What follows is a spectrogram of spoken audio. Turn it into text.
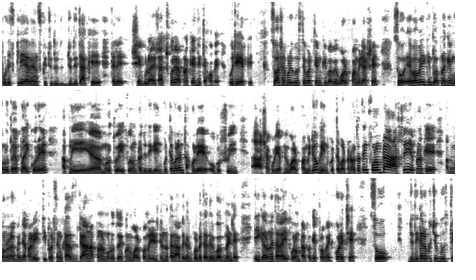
পুলিশ ক্লিয়ারেন্স কিছু যদি- থাকে, তাহলে সেগুলো অ্যাটাচ করে আপনাকে দিতে হবে। ওইটাই আর কি সো আশা করি বুঝতে পারছেন কীভাবে ওয়ার্ক পারমিট আসে। সো এভাবেই কিন্তু আপনাকে মূলত অ্যাপ্লাই করে আপনি মূলত এই ফোরামটা যদি গেইন করতে পারেন, তাহলে অবশ্যই আশা করি আপনি ওয়ার্ক পারমিটেও গেইন করতে পারবেন। অর্থাৎ এই ফোরামটা আসলেই আপনাকে, আপনি মনে রাখবেন যে আপনার এইট্টি পার্সেন্ট কাজ ডান আপনার মূলত এখন ওয়ার্ক পারমিটের জন্য তারা আবেদন করবে তাদের গভর্নমেন্টে এই কারণে তারা এই ফোরামটা আপনাকে প্রোভাইড করেছে। সো যদি কারও কিছু বুঝতে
